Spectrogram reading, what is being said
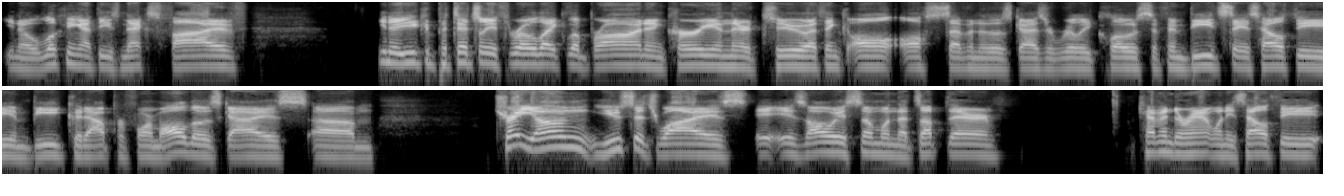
You know, looking at these next five you know, you could potentially throw like LeBron and Curry in there too. I think all all seven of those guys are really close. If Embiid stays healthy, Embiid could outperform all those guys. Um, Trae Young, usage wise, is always someone that's up there. Kevin Durant when he's healthy,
